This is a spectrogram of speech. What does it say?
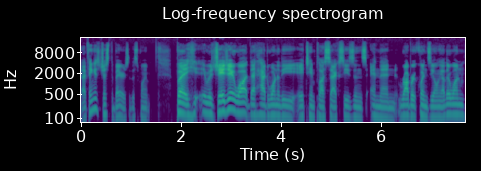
I think it's just the Bears at this point. But he, it was J.J. Watt that had one of the 18 plus sack seasons, and then Robert Quinn's the only other one.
